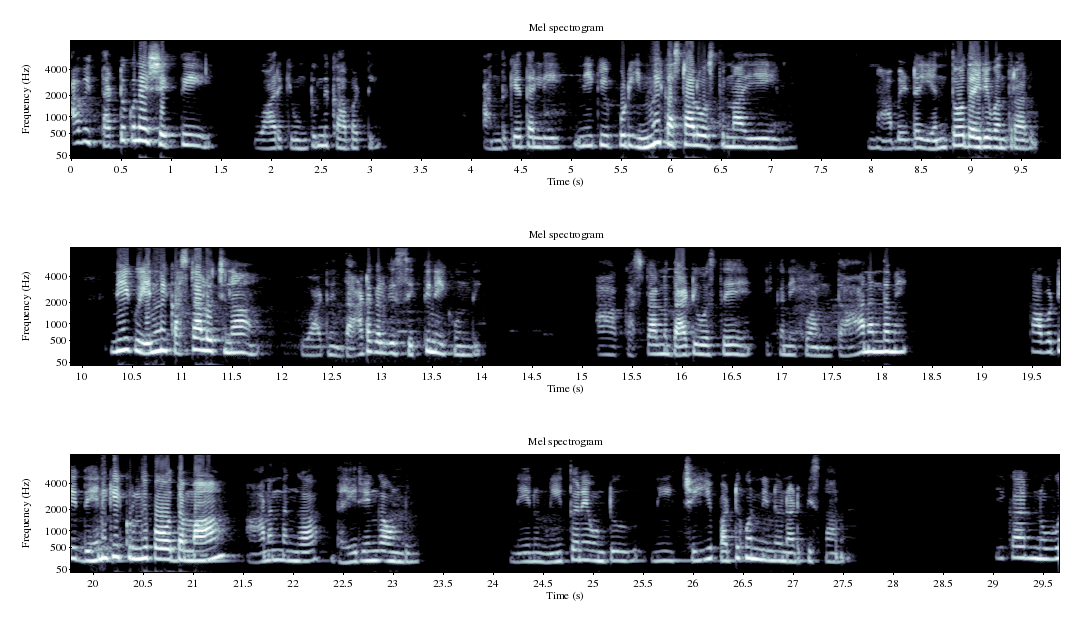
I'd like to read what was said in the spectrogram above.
అవి తట్టుకునే శక్తి వారికి ఉంటుంది కాబట్టి. అందుకే తల్లి నీకు ఇప్పుడు ఇన్ని కష్టాలు వస్తున్నాయి. నా బిడ్డ ఎంతో ధైర్యవంతురాలు. నీకు ఎన్ని కష్టాలు వచ్చినా వాటిని దాటగలిగే శక్తి నీకు ఉంది ఆ కష్టాలను దాటి వస్తే ఇక నీకు అంత ఆనందమే. కాబట్టి దేనికి కృంగిపోవద్దమ్మా ఆనందంగా ధైర్యంగా ఉండు. నేను నీతోనే ఉంటూ నీ చెయ్యి పట్టుకొని నిన్ను నడిపిస్తాను. ఇక నువ్వు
